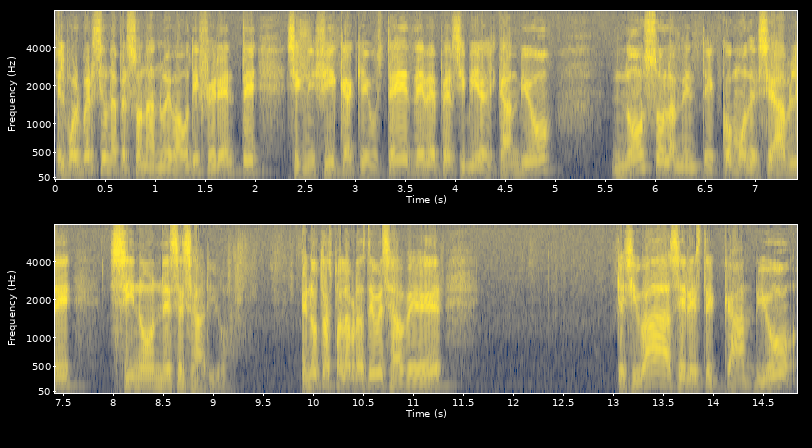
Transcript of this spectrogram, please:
El volverse una persona nueva o diferente significa que usted debe percibir el cambio no solamente como deseable, sino necesario. En otras palabras, debe saber que si va a hacer este cambio,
